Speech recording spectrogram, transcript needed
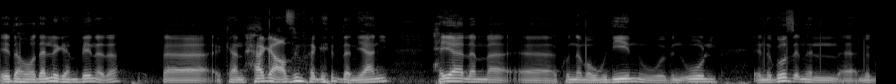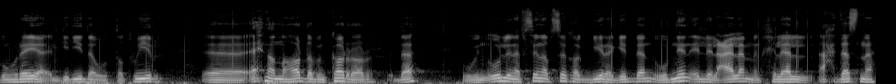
إيه ده هو ده اللي جنبنا ده؟ فكان حاجة عظيمة جدا يعني. الحقيقة لما كنا موجودين وبنقول إن جزء من الجمهورية الجديدة والتطوير إحنا النهارده بنكرر ده وبنقول لنفسنا بثقة كبيرة جدا وبننقل للعالم من خلال أحداثنا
